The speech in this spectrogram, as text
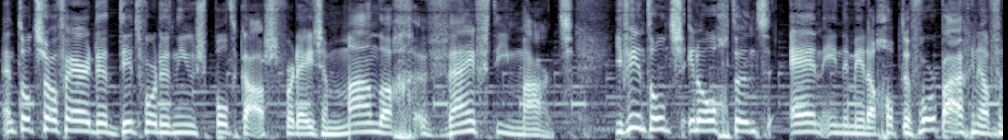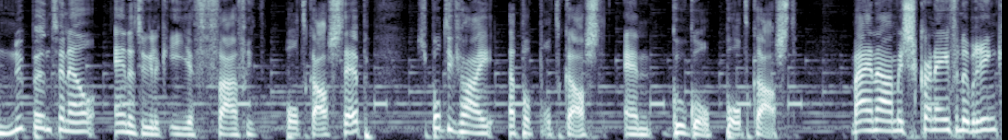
En tot zover de Dit wordt het nieuws podcast voor deze maandag 15 maart. Je vindt ons in de ochtend en in de middag op de voorpagina van nu.nl en natuurlijk in je favoriete podcast app, Spotify, Apple Podcast en Google Podcast. Mijn naam is Carne van der Brink.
